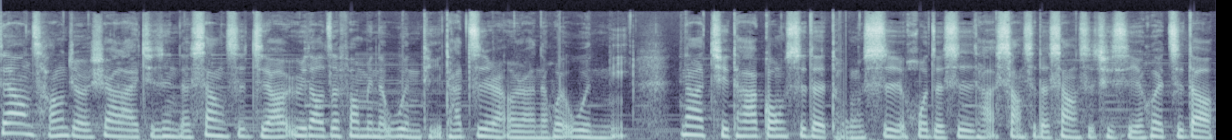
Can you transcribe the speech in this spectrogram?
这样长久下来，其实你的上司只要遇到这方面的问题，他自然而然的会问你。那其他公司的同事或者是他上司的上司，其实也会知道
